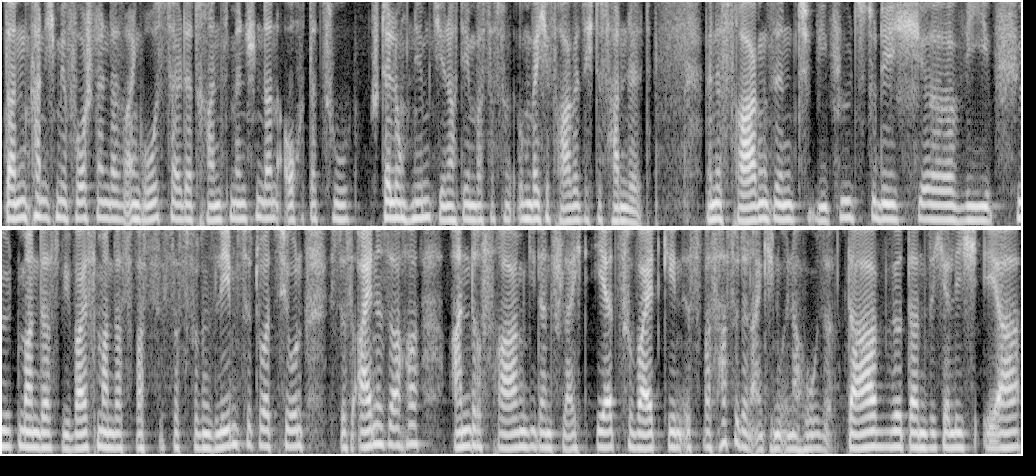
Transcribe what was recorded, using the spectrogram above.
dann kann ich mir vorstellen, dass ein Großteil der Transmenschen dann auch dazu Stellung nimmt, je nachdem, was das um welche Frage sich das handelt. Wenn es Fragen sind, wie fühlst du dich, äh, wie fühlt man das, wie weiß man das, was ist das für eine Lebenssituation, ist das eine Sache. Andere Fragen, die dann vielleicht eher zu weit gehen, ist, was hast du denn eigentlich nur in der Hose? Da wird dann sicherlich eher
